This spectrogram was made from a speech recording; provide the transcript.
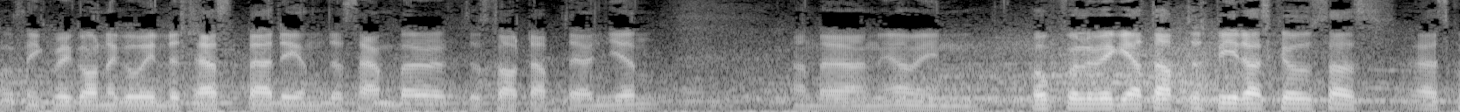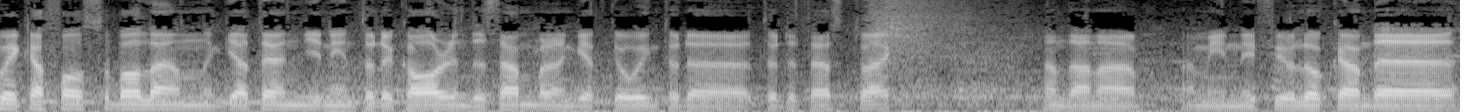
I think we're going to go in the test bed in December to start up the engine. And then, I mean, hopefully we get up to speed as close as, as quick as possible and get engine into the car in December and get going to the to the test track. And then, uh, I mean, if you look on the,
